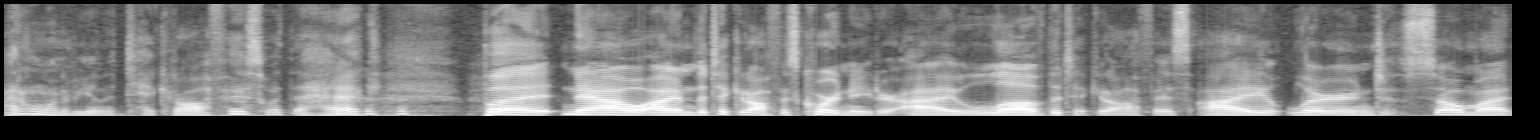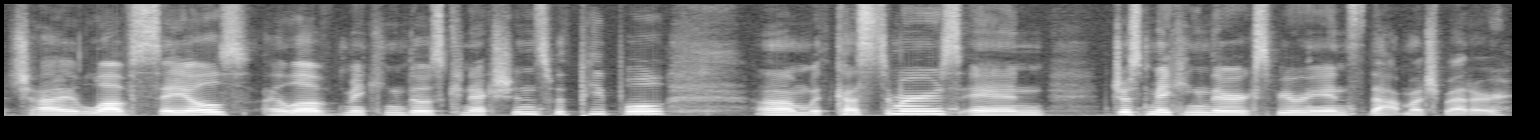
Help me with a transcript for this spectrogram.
I don't want to be in the ticket office. What the heck? but now I'm the ticket office coordinator. I love the ticket office. I learned so much. I love sales. I love making those connections with people, um, with customers, and just making their experience that much better.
